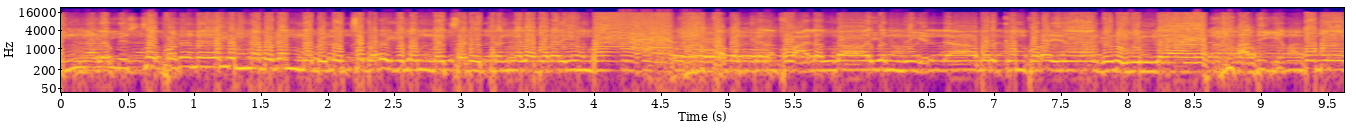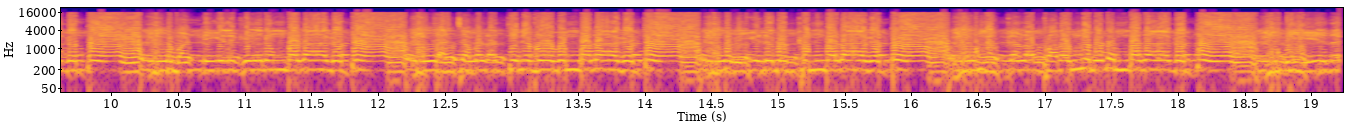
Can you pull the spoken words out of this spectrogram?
നിങ്ങളും ഇഷ്ടപ്പെടണേ എന്ന് അവിടെന്ന് വിളിച്ചു പറയുമെന്ന് ചരിത്രങ്ങളെ പറയുമ്പോ എന്ന് എല്ലാവർക്കും പറയാൻ കഴിയില്ല. അത് എന്തുമാകട്ടെ? വണ്ടിയിൽ കയറുമ്പോഴാകട്ടെ കച്ചവടത്തിന് പോകുമ്പോഴാകട്ടെ വീട് വെക്കുമ്പോഴാകട്ടെ മക്കളെ പറഞ്ഞു വിടുമ്പോഴാകട്ടെ ഏത്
